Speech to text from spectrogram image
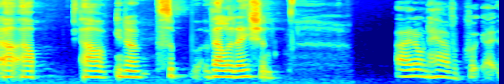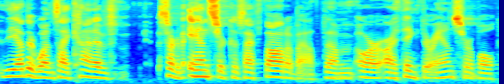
our, our, our you know validation? I don't have a quick. The other ones I kind of sort of answer because I've thought about them or, or I think they're answerable.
